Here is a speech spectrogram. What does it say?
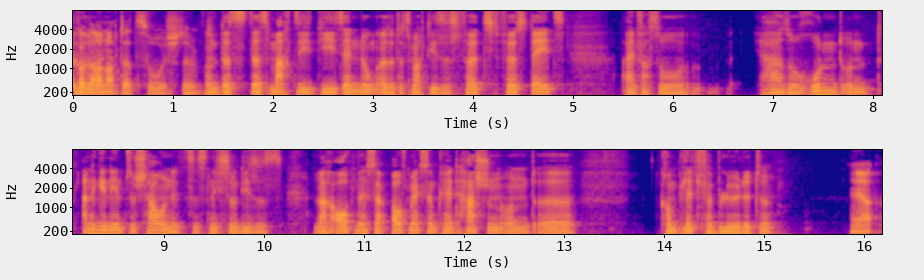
also- kommt auch noch dazu, stimmt. Und das, das macht die, die Sendung, also das macht dieses First, First Dates einfach so, ja, so rund und angenehm zu schauen. Es ist nicht so dieses nach Aufmerksam, Aufmerksamkeit haschen und äh, komplett verblödete. Ja.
